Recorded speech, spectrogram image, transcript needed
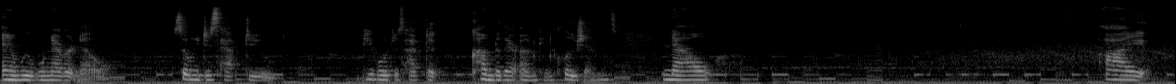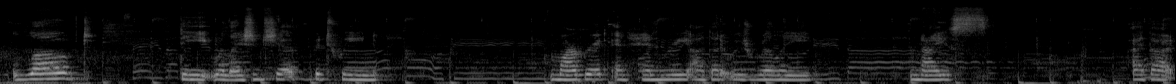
And we will never know. So we just have to people just have to come to their own conclusions. Now i loved the relationship between Margaret and Henry. I thought it was really nice. I thought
